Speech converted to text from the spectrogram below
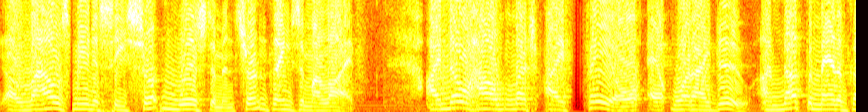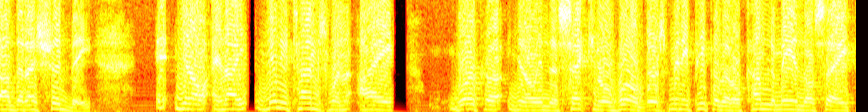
allows me to see certain wisdom and certain things in my life, I know how much I fail at what I do. I'm not the man of God that I should be. Eh, you know, and I many times when I work, uh, you know, in the secular world, there's many people that will come to me and they'll say,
